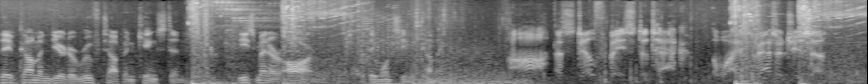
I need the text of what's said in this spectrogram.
They've commandeered a rooftop in Kingston. These men are armed, but they won't see me coming. Ah, a stealth-based attack. A wise strategy, sir.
